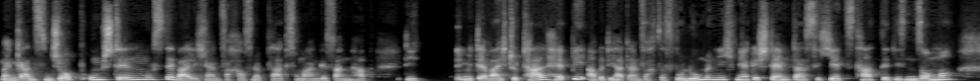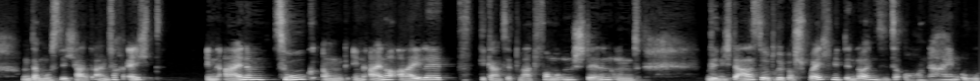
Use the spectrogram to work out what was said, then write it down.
meinen ganzen Job umstellen musste, weil ich einfach auf einer Plattform angefangen habe, die mit der war ich total happy, aber die hat einfach das Volumen nicht mehr gestemmt, das ich jetzt hatte diesen Sommer. Und da musste ich halt einfach echt in einem Zug und in einer Eile die ganze Plattform umstellen und wenn ich da so drüber spreche mit den Leuten, sind sie so, oh nein, oh,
